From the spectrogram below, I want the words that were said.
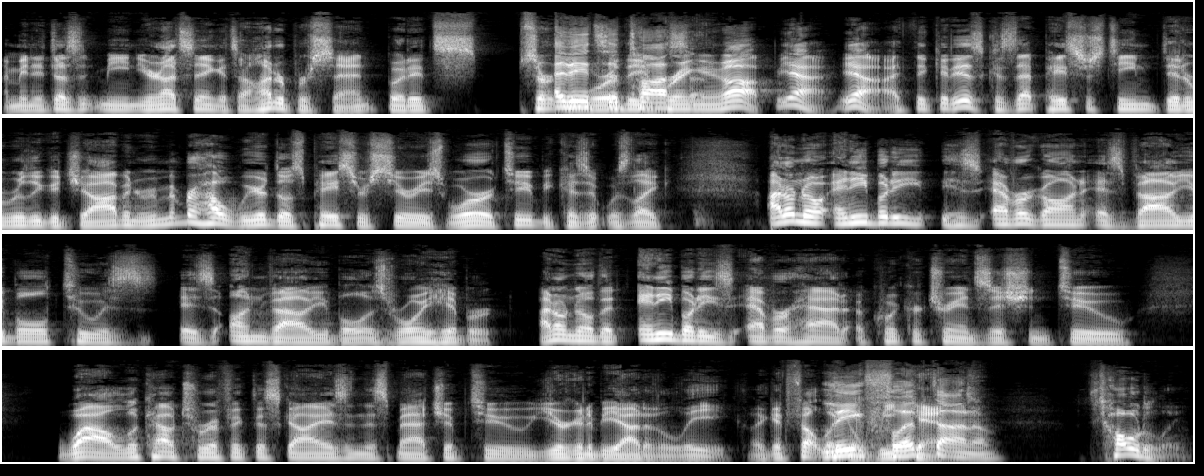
I mean, it doesn't mean you're not saying it's 100%, but it's certainly it's worthy of bringing up. Yeah, yeah, I think it is because that Pacers team did a really good job. And remember how weird those Pacers series were, too, because it was like, I don't know anybody has ever gone as valuable to as, as unvaluable as Roy Hibbert. I don't know that anybody's ever had a quicker transition to, wow, look how terrific this guy is in this matchup to you're going to be out of the league. Like it felt like league flipped on him. Totally.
